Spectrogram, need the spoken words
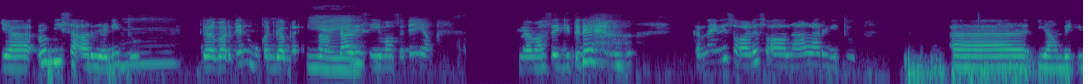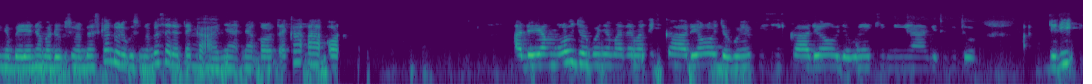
ya lo bisa kerjain itu. Hmm. gak artian bukan gak belajar Iya, sama iya. sekali sih maksudnya yang gak maksudnya gitu deh. Karena ini soalnya soal nalar gitu. Eh, yang bikin ngebedain sama 2019 kan 2019 ada TKA-nya nah kalau TKA orang ada yang lo jagonya matematika ada yang lo jagonya fisika ada yang lo jagonya kimia gitu-gitu. Jadi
